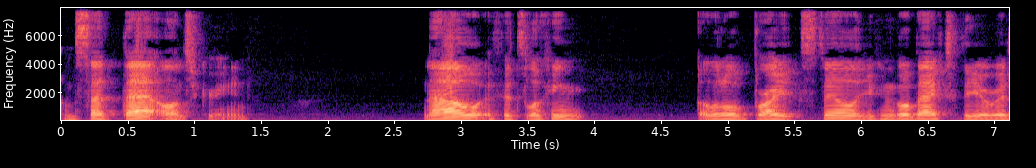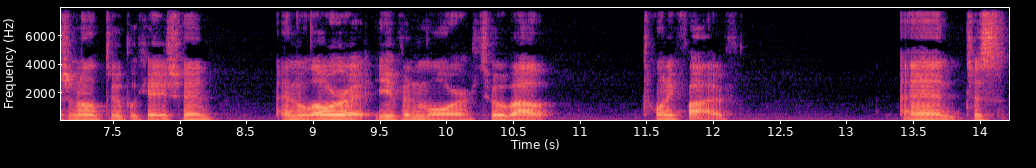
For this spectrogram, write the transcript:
I'm set that on screen. Now, if it's looking a little bright still, you can go back to the original duplication and lower it even more to about 25. And just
